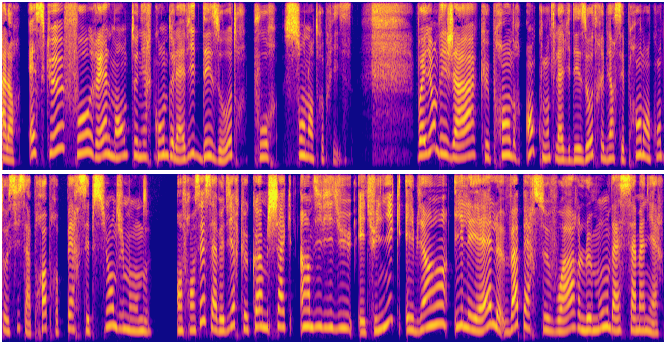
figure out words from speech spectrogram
Alors, est-ce que faut réellement tenir compte de la vie des autres pour son entreprise? Voyons déjà que prendre en compte la vie des autres, eh bien, c'est prendre en compte aussi sa propre perception du monde. En français, ça veut dire que comme chaque individu est unique, eh bien, il et elle va percevoir le monde à sa manière.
